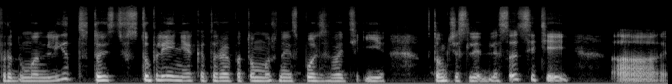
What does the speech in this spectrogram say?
продуман лид, то есть вступление, которое потом можно использовать и в том числе для соцсетей, а,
